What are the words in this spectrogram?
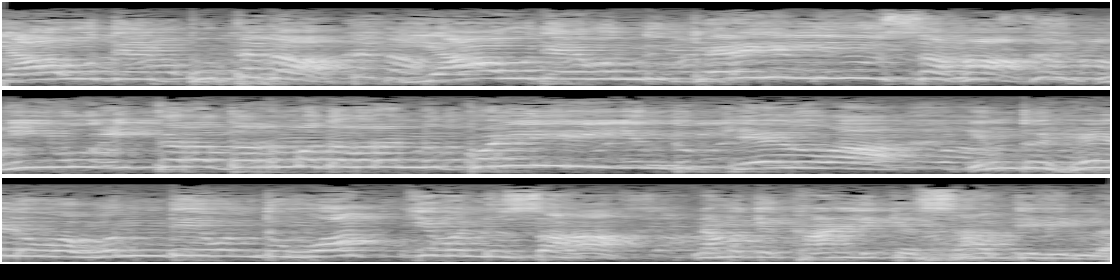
ಯಾವುದೇ ಪುಟದ, ಯಾವುದೇ ಒಂದು ಕೆರೆಯಲ್ಲಿಯೂ ಸಹ ನೀವು ಇತರ ಧರ್ಮದವರನ್ನು ಕೊಳ್ಳಿರಿ ಎಂದು ಕೇಳುವ, ಎಂದು ಹೇಳುವ ಒಂದೇ ಒಂದು ವಾಕ್ಯವನ್ನು ಸಹ ನಮಗೆ ಕಾಣಲಿಕ್ಕೆ ಸಾಧ್ಯವಿಲ್ಲ.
